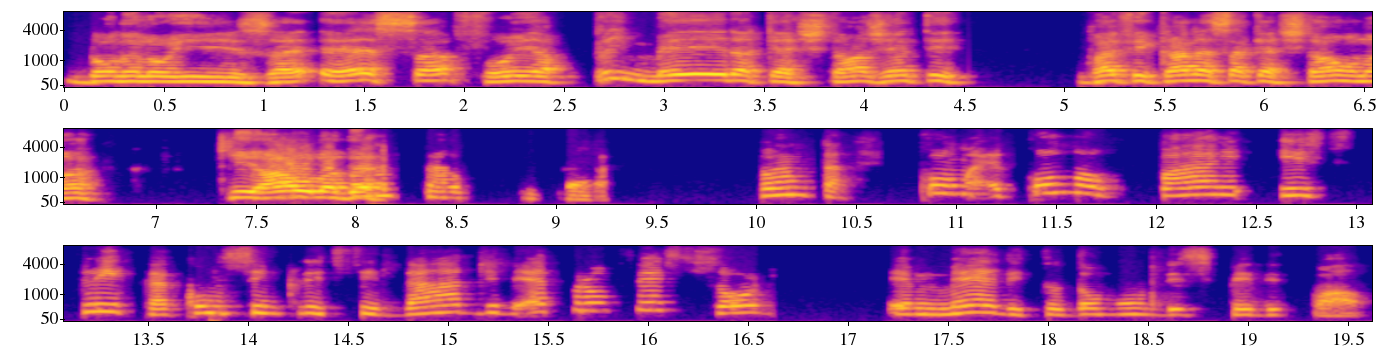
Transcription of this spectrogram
Dona Heloísa, essa foi a primeira questão. A gente vai ficar nessa questão, né? Que aula de. Fanta. Como, como o pai explica com simplicidade, é professor emérito do mundo espiritual.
